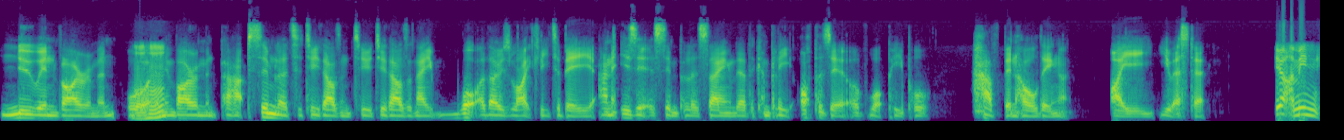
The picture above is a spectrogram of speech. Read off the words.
new environment or mm-hmm. an environment perhaps similar to 2002, 2008, what are those likely to be? And is it as simple as saying they're the complete opposite of what people have been holding? i.e., US tech? Yeah, I mean,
